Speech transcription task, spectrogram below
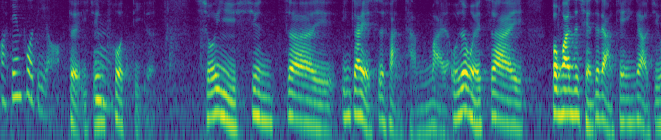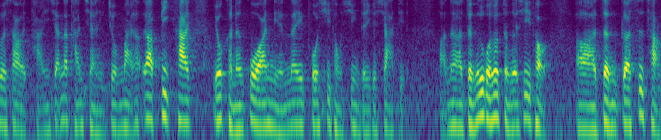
哦，今天破底哦，对，已经破底了。嗯所以现在应该也是反弹卖了。我认为在封关之前这两天应该有机会稍微弹一下，那弹起来你就卖，要避开有可能过完年那一波系统性的一个下跌。啊，那整个如果说整个系统啊，整个市场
